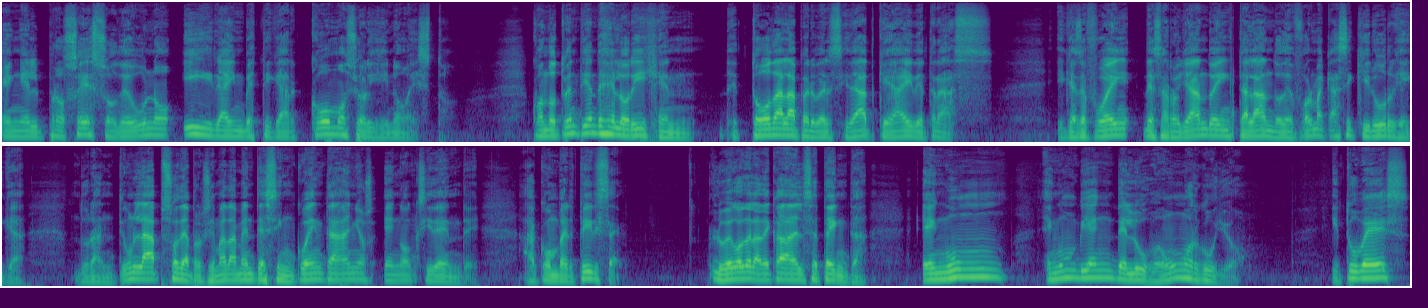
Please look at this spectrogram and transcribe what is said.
en el proceso de uno ir a investigar cómo se originó esto. Cuando tú entiendes el origen de toda la perversidad que hay detrás y que se fue desarrollando e instalando de forma casi quirúrgica durante un lapso de aproximadamente 50 años en Occidente, a convertirse luego de la década del 70 en un, en un bien de lujo, en un orgullo. Y tú ves,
